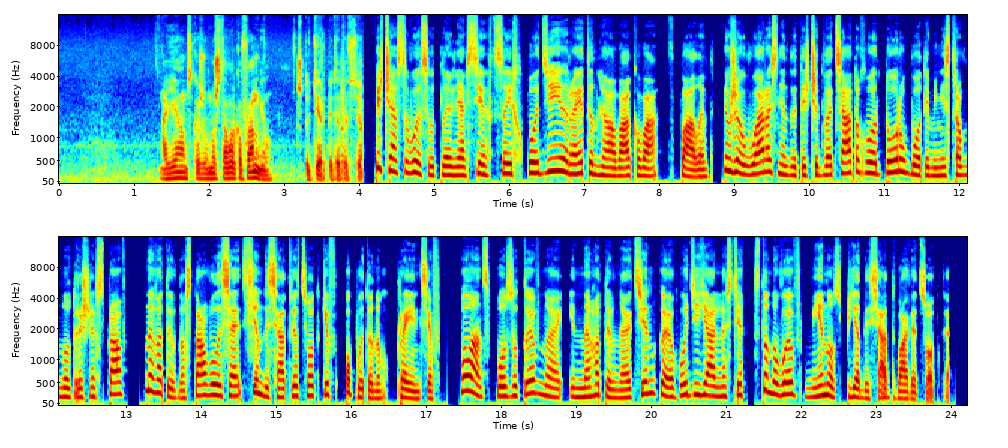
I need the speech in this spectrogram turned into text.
А я вам скажу, может, Аваков ангел, что терпит это все? Під час висвітлення всіх цих подій рейтинги Авакова впали, і вже у вересні 2020-го до роботи міністра внутрішніх справ негативно ставилися 70% опитаних українців. Баланс позитивної і негативної оцінки його діяльності становив мінус 52%.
